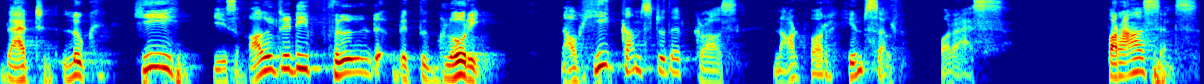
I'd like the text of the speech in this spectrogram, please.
that, look, he is already filled with glory. Now he comes to the cross not for himself, for us, for our sins.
